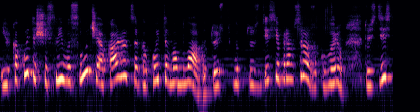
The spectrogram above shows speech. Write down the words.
и какой-то счастливый случай окажется какой-то во благо. То есть вот здесь я прям сразу говорю, то есть здесь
